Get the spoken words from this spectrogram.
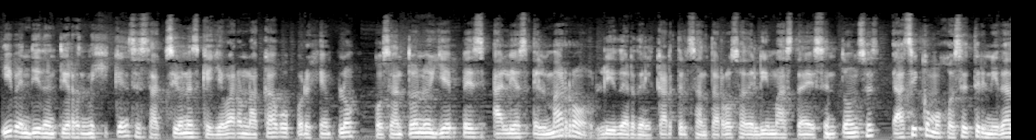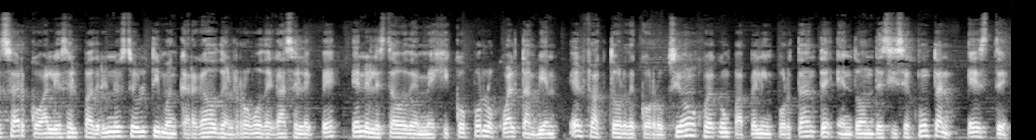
y vendido en tierras mexiquenses, acciones que llevaron a cabo, por ejemplo, José Antonio Yepes, alias El Marro, líder del cártel Santa Rosa de Lima hasta ese entonces, así como José Trinidad Zarco, alias El Padrino, este último encargado del robo de gas LP en el Estado de México, por lo cual también el factor de corrupción juega un papel importante en donde si se juntan este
